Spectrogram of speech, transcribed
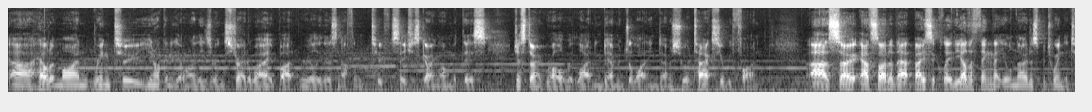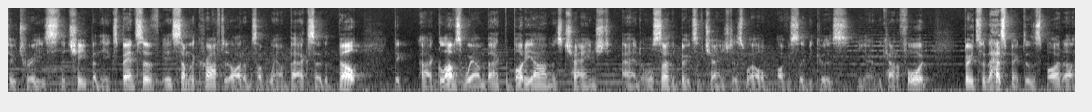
uh, held in mind, ring 2, you're not going to get one of these rings straight away, but really there's nothing too facetious going on with this. Just don't roll it with lightning damage or lightning damage to attacks, you'll be fine. Uh, so outside of that, basically the other thing that you'll notice between the two trees, the cheap and the expensive, is some of the crafted items I've wound back. So the belt, the uh, gloves wound back, the body arm has changed, and also the boots have changed as well, obviously because you know we can't afford boots with aspect of the spider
